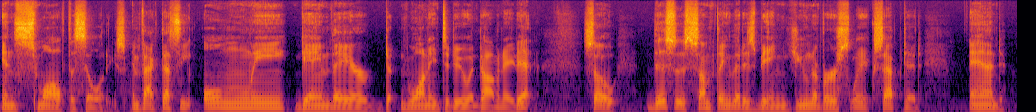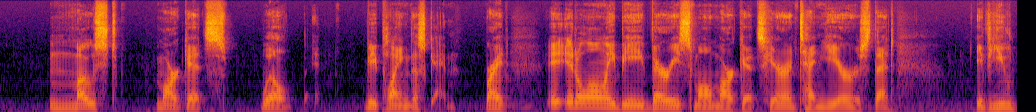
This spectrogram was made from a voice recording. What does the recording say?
in small facilities. In fact, that's the only game they are d- wanting to do and dominate in. So this is something that is being universally accepted, and most markets will be playing this game, right? It, it'll only be very small markets here in 10 years that if you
